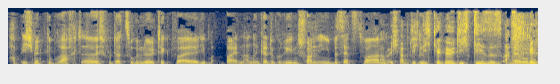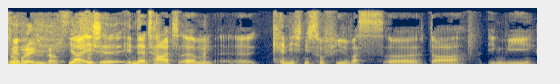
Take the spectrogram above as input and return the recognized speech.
Hab ich mitgebracht. Äh, ich wurde dazu genötigt, weil die beiden anderen Kategorien schon irgendwie besetzt waren. Aber ich habe dich nicht genötigt, dieses Album zu bringen. Das, ja, ich äh, in der Tat ähm, äh, kenne ich nicht so viel, was äh, da irgendwie.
